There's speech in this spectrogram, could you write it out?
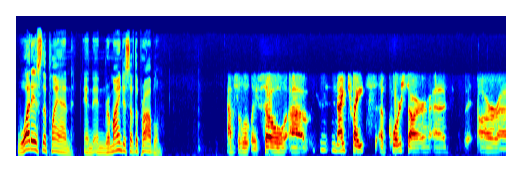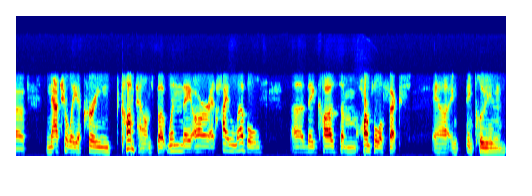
what is the plan? And, and remind us of the problem. Absolutely. So uh, nitrates, of course, are uh, are uh, naturally occurring compounds, but when they are at high levels, uh, they cause some harmful effects, uh, in, including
